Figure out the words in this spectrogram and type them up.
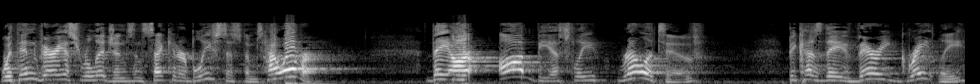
within various religions and secular belief systems. However, they are obviously relative because they vary greatly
